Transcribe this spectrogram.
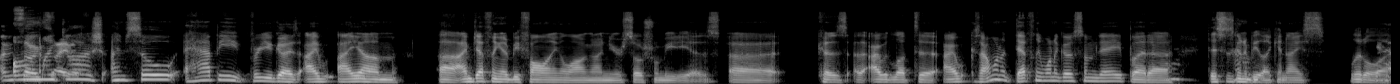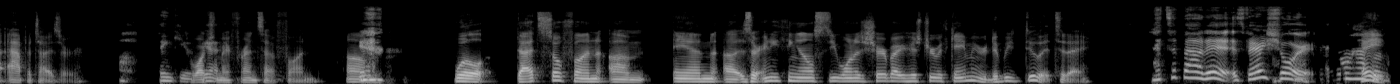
I'm Oh so my excited. gosh, I'm so happy for you guys. I I um uh I'm definitely gonna be following along on your social medias. Uh because I would love to I because I want to definitely want to go someday, but uh Yeah. this is gonna be Um, like a nice little uh, appetizer Oh, thank you. watching Yeah. my friends have fun. Yeah. Um well, that's so fun. Um and uh is there anything else you wanted to share about your history with gaming or did we do it today? That's about it. It's very short. I don't have Hey, a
